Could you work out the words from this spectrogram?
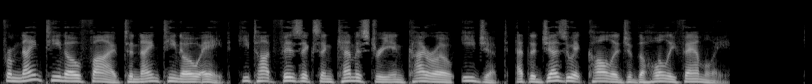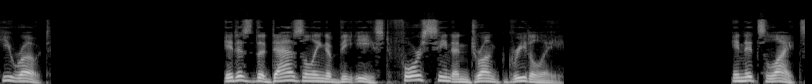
From 1905 to 1908, he taught physics and chemistry in Cairo, Egypt, at the Jesuit College of the Holy Family. He wrote, it is the dazzling of the East foreseen and drunk greedily in its lights,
